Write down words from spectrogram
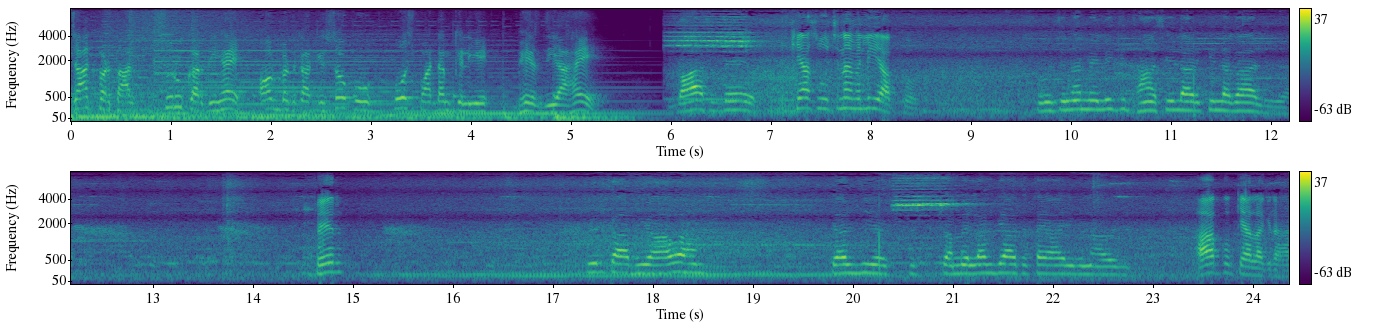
जाँच पड़ताल शुरू कर दी है और मृतका के शव को पोस्टमार्टम के लिए भेज दिया है। वासुदेव। क्या सूचना मिली आपको? सूचना मिली कि फांसी लड़की लगा लिया फिर? फिर का भी आओ हम। चल दिए समय लग जाए तो तैयारी बनाओगी आपको क्या लग रहा?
